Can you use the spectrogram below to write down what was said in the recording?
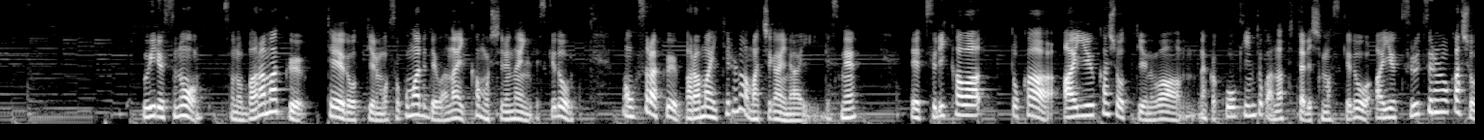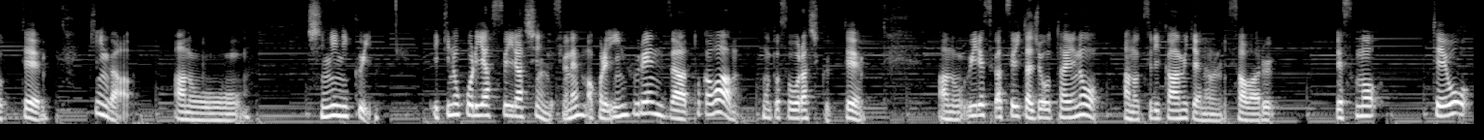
ウイルスのそのばらまく程度っていうのもそこまでではないかもしれないんですけど、まあ、おそらくばらまいてるのは間違いないですね。で、釣り革とか、ああいう箇所っていうのは、なんか抗菌とかなってたりしますけど、ああいうツルツルの箇所って、菌が、あのー、死ににくい。生き残りやすいらしいんですよね。まあこれインフルエンザとかは本当そうらしくって、あの、ウイルスがついた状態の、あの、釣り革みたいなのに触る。で、その手を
